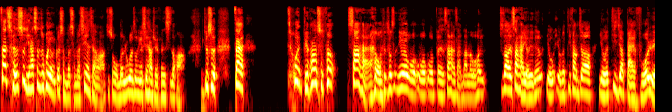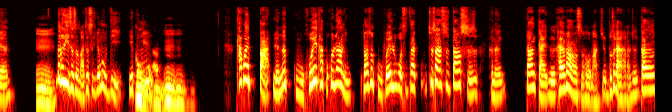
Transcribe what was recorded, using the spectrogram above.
在城市里，它甚至会有一个什么什么现象啊？就是我们如果做一个现象学分析的话，嗯。就是在会，比方说上海，我就是因为我我我本上海长大的，我会知道上海有一个有有个地方叫有个地叫百佛园，嗯，那个地是什么？就是一个墓地，一个公墓，嗯嗯嗯它会把人的骨灰，他不会让你，比方说骨灰如果是在，就算是当时可能刚改革开放的时候嘛，就不是改革开放，就是刚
